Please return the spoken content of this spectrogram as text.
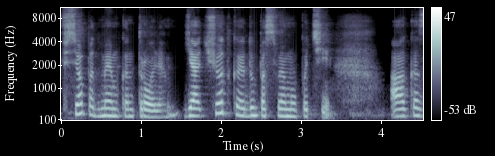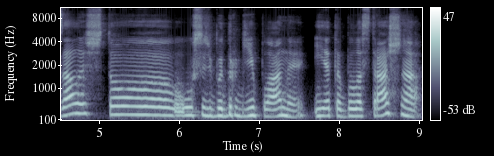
все под моим контролем. Я четко иду по своему пути. А оказалось, что у судьбы другие планы. И это было страшно,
